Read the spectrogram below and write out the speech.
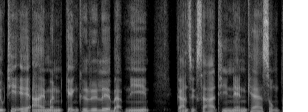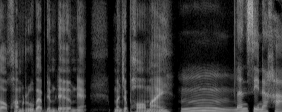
ยุคที่ AI มันเก่งขึ้นเรื่อย ๆ แบบนี้ การศึกษาที่เน้นแค่ส่งต่อความรู้แบบเดิมๆเนี่ย มันจะพอไหมๆอืม นั่นสินะคะ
